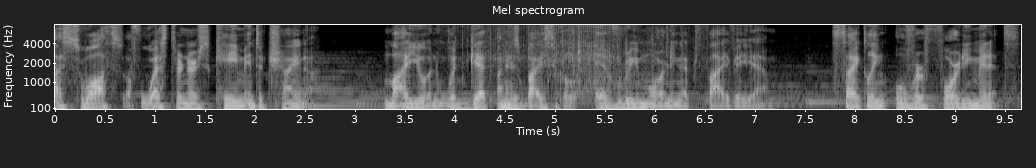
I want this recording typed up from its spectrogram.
As swaths of Westerners came into China, Ma Yun would get on his bicycle every morning at 5 a.m cycling over 40 minutes,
